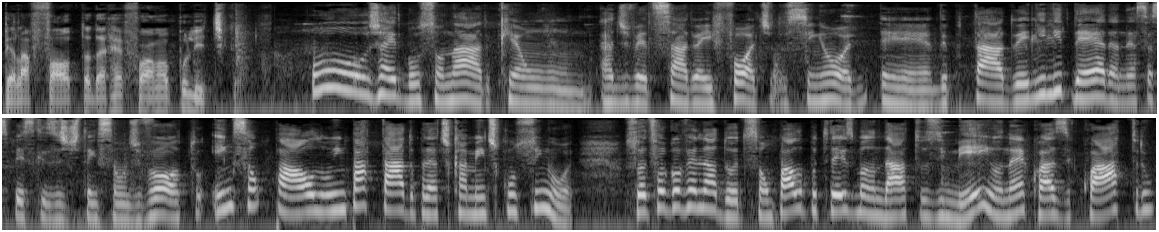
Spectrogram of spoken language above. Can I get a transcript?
pela falta da reforma política. O Jair Bolsonaro, que é um adversário aí forte do senhor é, deputado, ele lidera nessas pesquisas de tensão de voto em São Paulo, empatado praticamente com o senhor. O senhor foi governador de São Paulo por três mandatos e meio, né, quase quatro.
